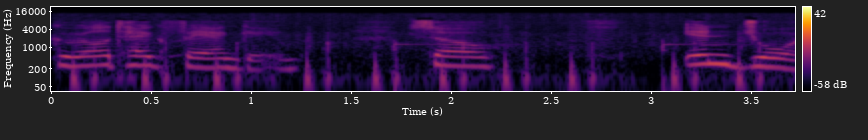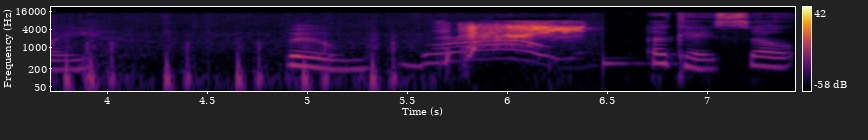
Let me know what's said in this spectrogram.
Gorilla Tag fan game. So, enjoy. Boom. Okay, so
